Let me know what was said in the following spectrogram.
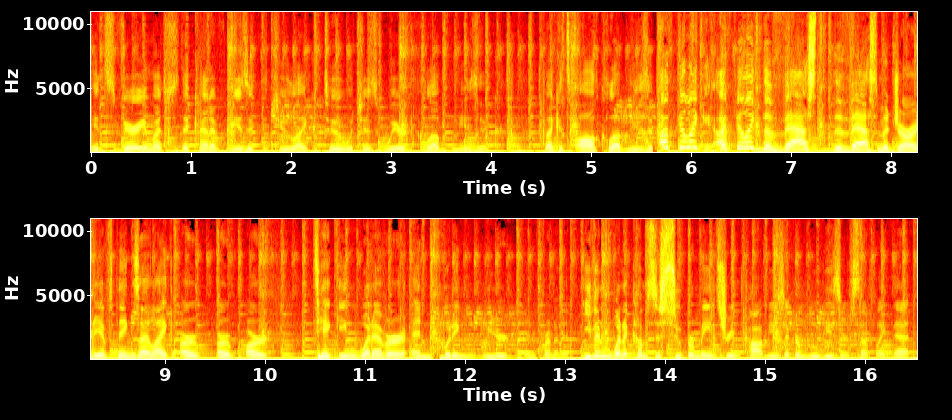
it's very much the kind of music that you like too, which is weird club music. Like it's all club music. I feel like I feel like the vast the vast majority of things I like are are are taking whatever and putting weird in front of it. Even when it comes to super mainstream pop music or movies or stuff like that,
